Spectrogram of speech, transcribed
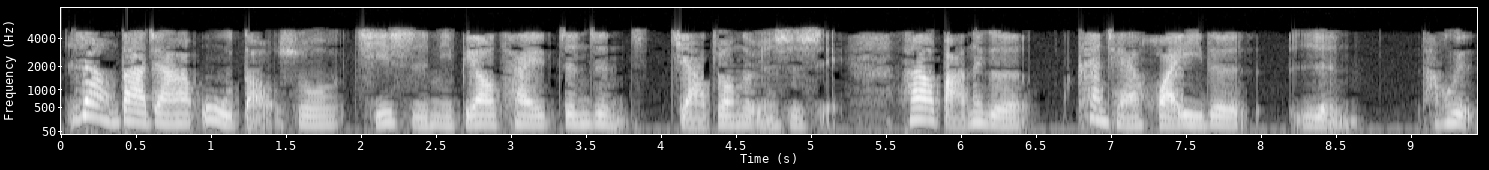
让大家误导说，其实你不要猜真正假装的人是谁，他要把那个看起来怀疑的人，他会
